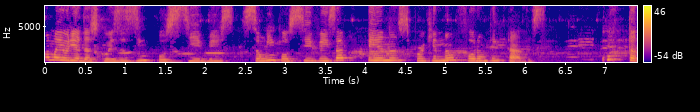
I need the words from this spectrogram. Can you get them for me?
a maioria das coisas impossíveis são impossíveis apenas porque não foram tentadas. Quanta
